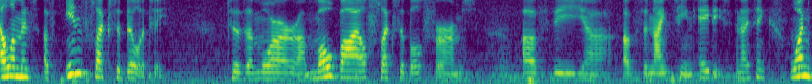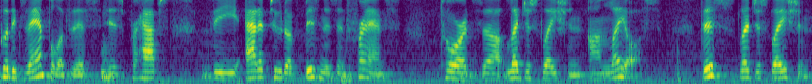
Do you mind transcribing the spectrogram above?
elements of inflexibility to the more uh, mobile, flexible firms of the uh, of the 1980s. And I think one good example of this is perhaps the attitude of business in France towards uh, legislation on layoffs. This legislation,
